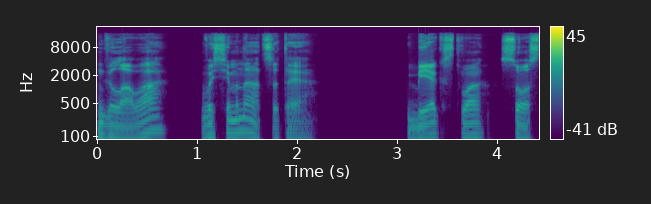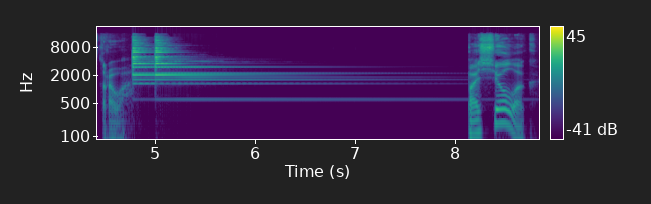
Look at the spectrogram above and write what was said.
Глава 18. Бегство с острова. Поселок,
